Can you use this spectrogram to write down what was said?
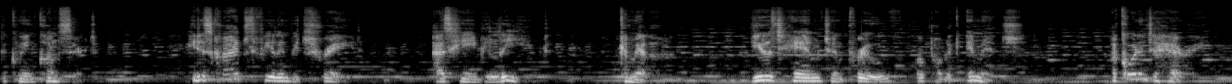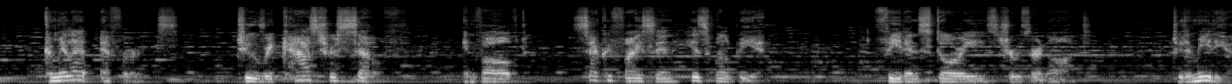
the Queen Consort. He describes feeling betrayed as he believed Camilla used him to improve her public image. According to Harry, Camilla's efforts to recast herself involved sacrificing his well being, feeding stories, truth or not, to the media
